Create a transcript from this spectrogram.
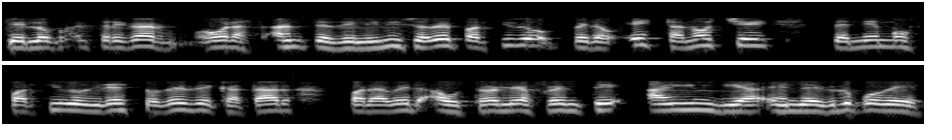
que lo va a entregar horas antes del inicio del partido, pero esta noche tenemos partido directo desde Qatar para ver Australia frente a India en el grupo B.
